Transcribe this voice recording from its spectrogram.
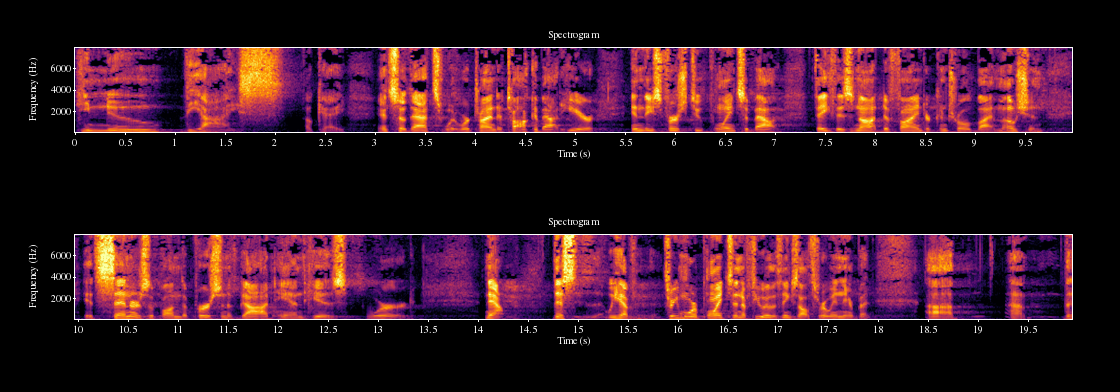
He knew the ice. Okay. And so that's what we're trying to talk about here in these first two points about faith is not defined or controlled by emotion. It centers upon the person of God and his word. Now, this, we have three more points and a few other things I'll throw in there, but, uh, uh, the,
